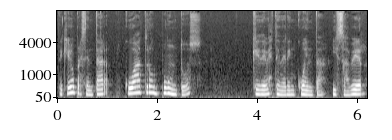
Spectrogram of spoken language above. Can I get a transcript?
te quiero presentar cuatro puntos que debes tener en cuenta y saber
